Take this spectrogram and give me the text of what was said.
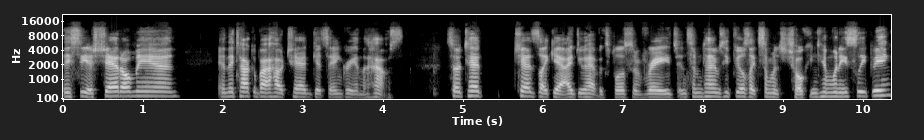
They see a shadow man, and they talk about how Chad gets angry in the house. So Ted, Chad's like, yeah, I do have explosive rage, and sometimes he feels like someone's choking him when he's sleeping.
